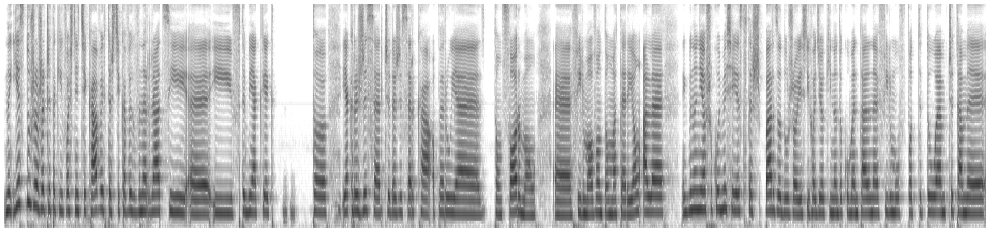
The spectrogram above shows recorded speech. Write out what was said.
No jest dużo rzeczy takich właśnie ciekawych, też ciekawych w narracji yy, i w tym, jak, jak to jak reżyser czy reżyserka operuje tą formą e, filmową, tą materią, ale jakby no nie oszukujmy się, jest też bardzo dużo, jeśli chodzi o kino dokumentalne, filmów pod tytułem czytamy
